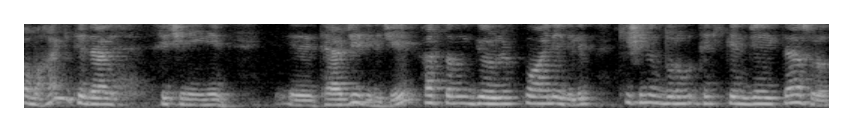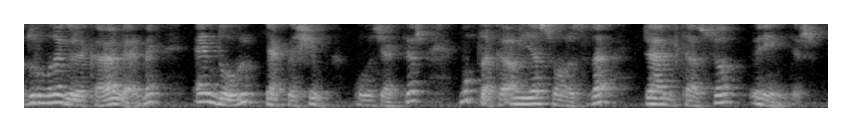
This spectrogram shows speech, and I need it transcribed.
Ama hangi tedavi seçeneğinin e, tercih edileceği hastanın görülüp muayene edilip kişinin durumu tetkiklerini inceledikten sonra durumuna göre karar vermek en doğru yaklaşım olacaktır. Mutlaka ameliyat sonrası da rehabilitasyon önemlidir.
